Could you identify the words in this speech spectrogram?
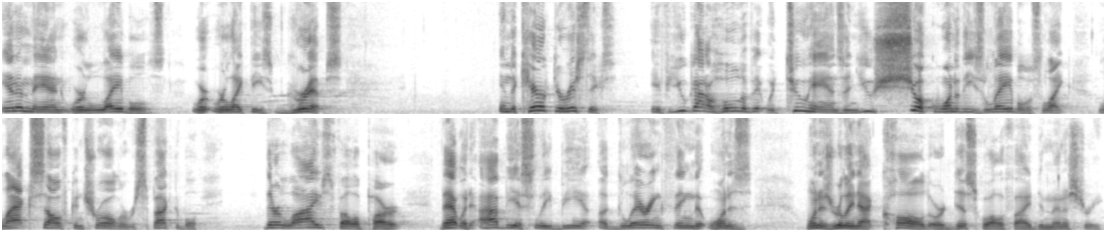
in a man were labels, were, were like these grips, in the characteristics, if you got a hold of it with two hands and you shook one of these labels, like lack self control or respectable, their lives fell apart. That would obviously be a glaring thing that one is, one is really not called or disqualified to ministry.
